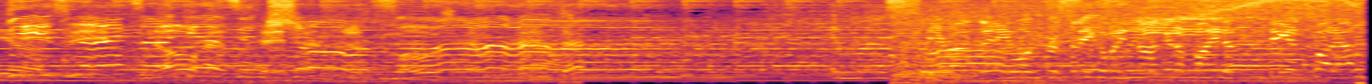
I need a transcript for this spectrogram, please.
these nights are getting shorter? In my soul, this is real.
